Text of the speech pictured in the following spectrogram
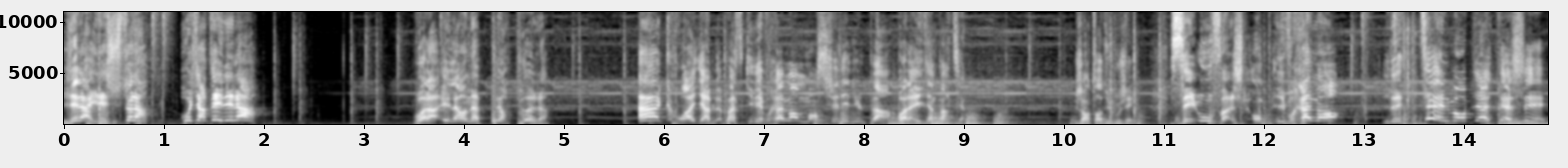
Il est là, il est juste là Regardez, il est là Voilà, et là on a Purple. Incroyable, parce qu'il est vraiment mentionné nulle part. Voilà, il vient de partir. J'ai entendu bouger. C'est ouf, hein, il, vraiment, il est tellement bien caché.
